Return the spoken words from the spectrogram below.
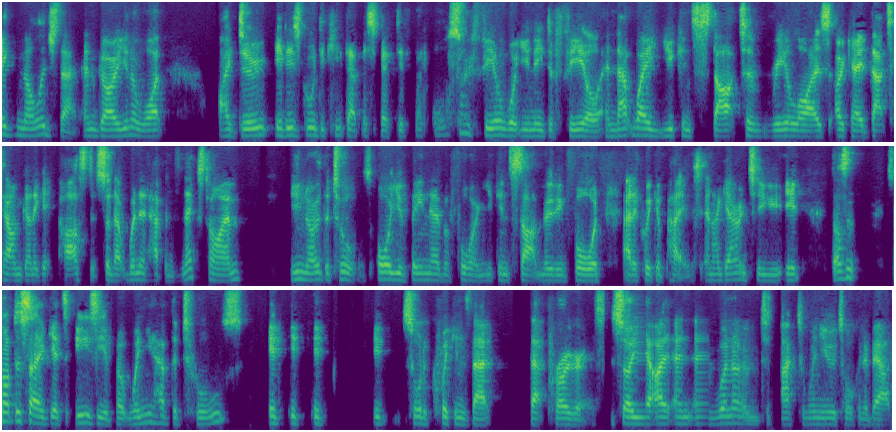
acknowledge that and go, you know what? I do. It is good to keep that perspective, but also feel what you need to feel. And that way you can start to realize, okay, that's how I'm going to get past it. So that when it happens next time, you know the tools or you've been there before and you can start moving forward at a quicker pace. And I guarantee you, it doesn't, it's not to say it gets easier, but when you have the tools it it it, it sort of quickens that that progress. So yeah, I, and, and when I back to when you were talking about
